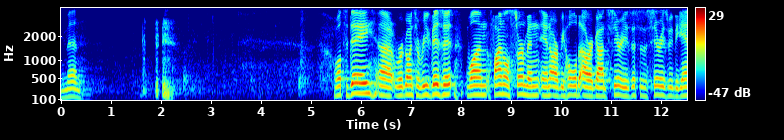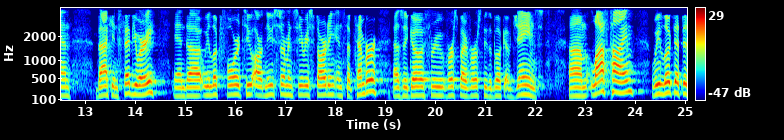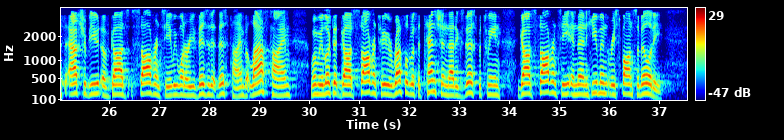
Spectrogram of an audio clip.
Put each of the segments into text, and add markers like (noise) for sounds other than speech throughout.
Amen. well, today uh, we're going to revisit one final sermon in our Behold Our God series. This is a series we began back in February, and uh, we look forward to our new sermon series starting in September as we go through verse by verse through the book of James. Um, last time, we looked at this attribute of God's sovereignty. We want to revisit it this time. But last time, when we looked at God's sovereignty, we wrestled with the tension that exists between God's sovereignty and then human responsibility.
